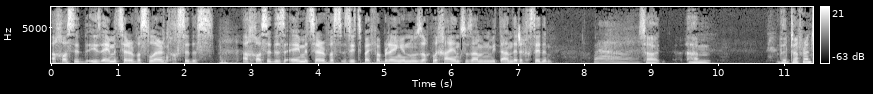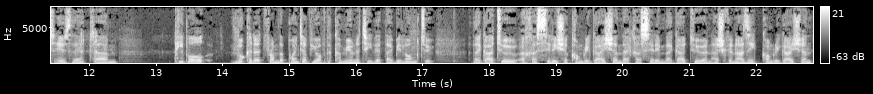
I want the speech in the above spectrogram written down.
Ein Chassid ist Emetzer, was lernt Chassidus. Ein Chassid ist Emetzer, was sitzt bei Farbrengen und sagt Lechaien zusammen mit anderen Chassidim. Wow. So um, the difference is that um, people look at it from the point of view of the community that they belong to. They go to a Hasidic congregation, they're Hasidim. They go to an Ashkenazi congregation,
